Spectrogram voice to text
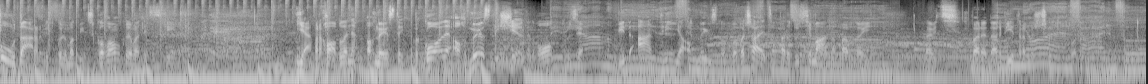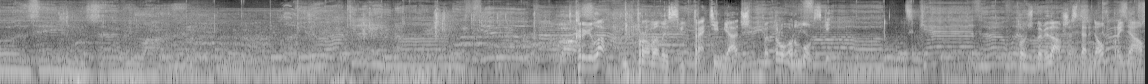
Удар від Кульматицького. Кульматицький. Є перехоплення. Огнистий. Виконує огнистий. Ще один гол, друзі. Від Андрія Огнистого. Вибачається перед усіма, напевно, і навіть перед арбітрами. Що Крила провели свій третій м'яч. Дмитро Орловський. Точно віддавши Стерньов, прийняв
